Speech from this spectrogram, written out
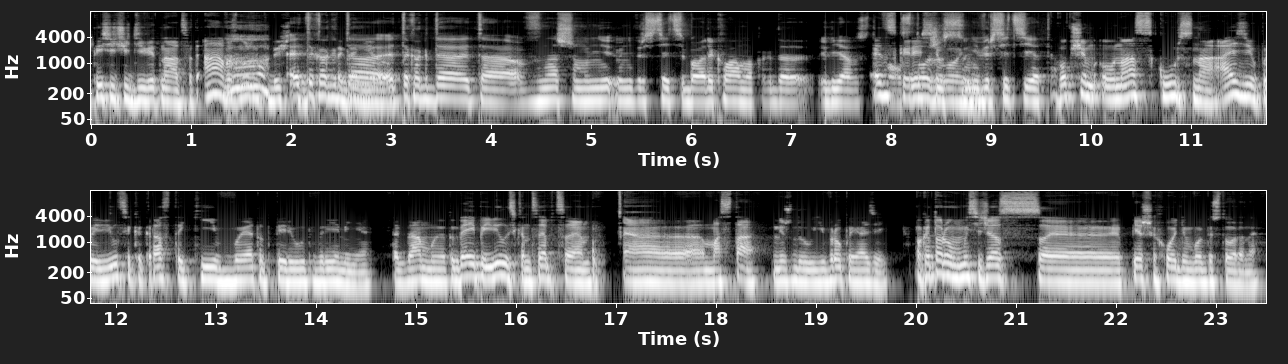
2019. А, возможно, тебе еще Это когда, это когда это в нашем уни- университете была реклама, когда Илья выступал Это, скорее тоже всего, с университета. В общем, у нас курс на Азию появился как раз-таки в этот период времени. Тогда, мы, тогда и появилась концепция э, моста между Европой и Азией, по которому мы сейчас э, пеше ходим в обе стороны.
